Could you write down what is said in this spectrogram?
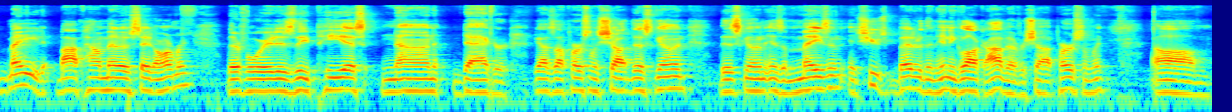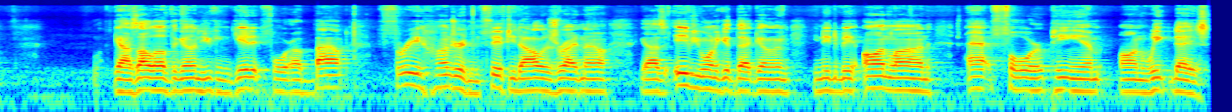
made by Palmetto State Armory. Therefore, it is the PS9 Dagger. Guys, I personally shot this gun. This gun is amazing. It shoots better than any Glock I've ever shot personally. Um, guys, I love the gun. You can get it for about $350 right now. Guys, if you want to get that gun, you need to be online at 4 p.m. on weekdays.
